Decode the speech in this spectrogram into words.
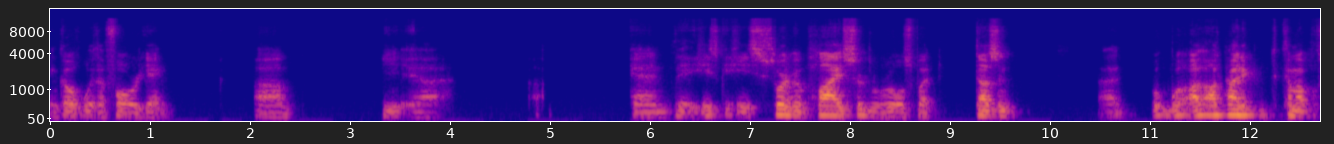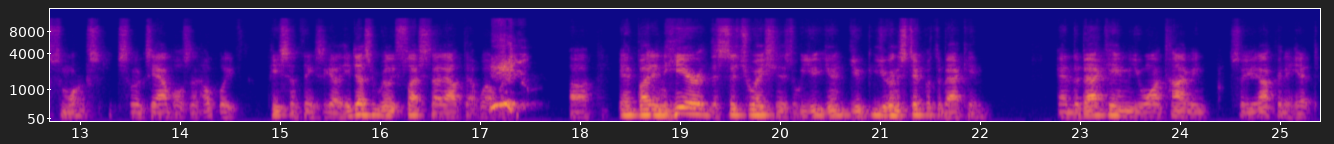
and go with a forward game? Um, yeah. And the, he's, he sort of implies certain rules, but doesn't, uh, well, I'll, I'll try to come up with some more, some examples and hopefully piece some things together. He doesn't really flesh that out that well. But, uh, and, but in here, the situation is you, you, you, you're going to stick with the back game. And the back game, you want timing, so you're not going to hit.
